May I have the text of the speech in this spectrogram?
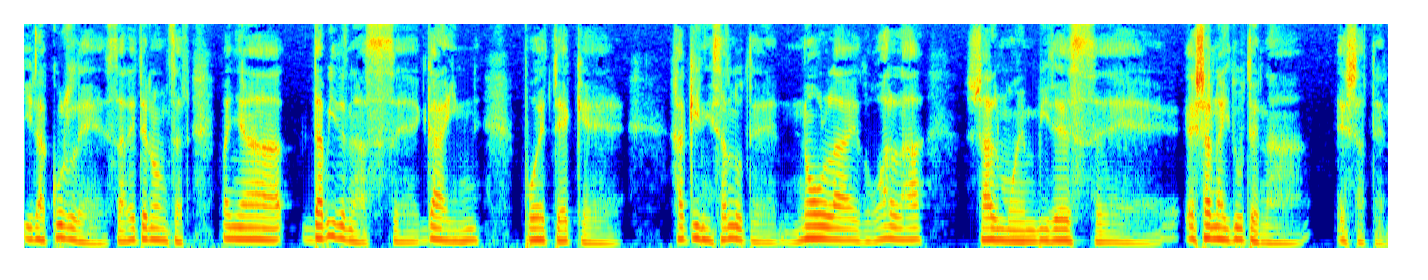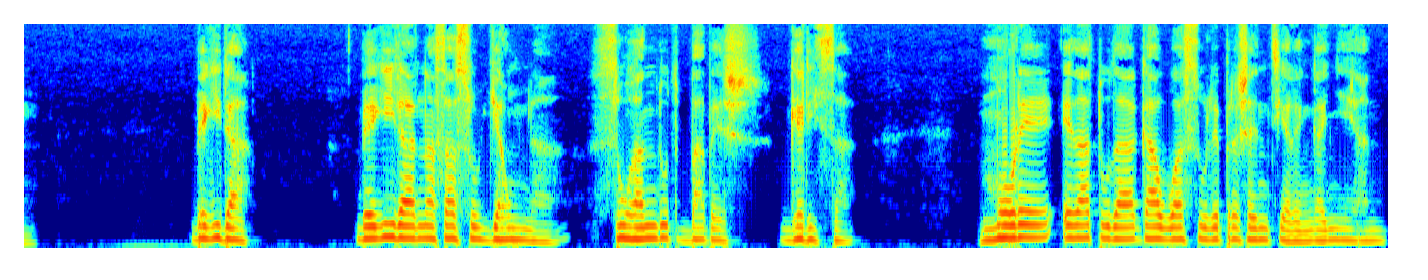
irakurle zareten ontzat, baina Davidenaz eh, gain poetek eh, jakin izan dute nola edo ala salmoen bidez eh, esan nahi dutena esaten. Begira, begira nazazu jauna, zugandut babes geriza, more edatu da gaua zure presentziaren gainean,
